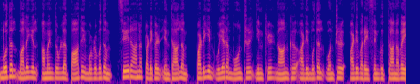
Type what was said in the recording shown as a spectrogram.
முதல் மலையில் அமைந்துள்ள பாதை முழுவதும் சீரான படிகள் என்றாலும் படியின் உயரம் மூன்று இன் கீழ் நான்கு அடி முதல் ஒன்று அடிவரை செங்குத்தானவை.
